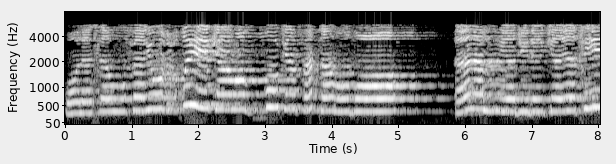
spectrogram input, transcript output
ولسوف يعطيك ربك فترضى. ألم يجدك يتيما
